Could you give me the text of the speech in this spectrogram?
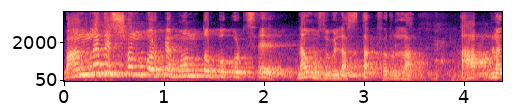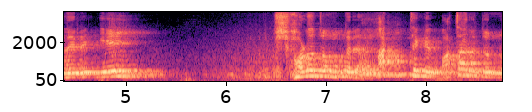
বাংলাদেশ সম্পর্কে মন্তব্য করছে, নাউজুবিল্লাহ আপনাদের এই ষড়যন্ত্রের হাত থেকে বাঁচার জন্য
